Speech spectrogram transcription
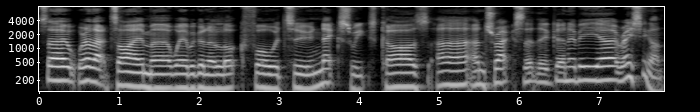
So we're at that time uh, where we're going to look forward to next week's cars uh, and tracks that they're going to be uh, racing on.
